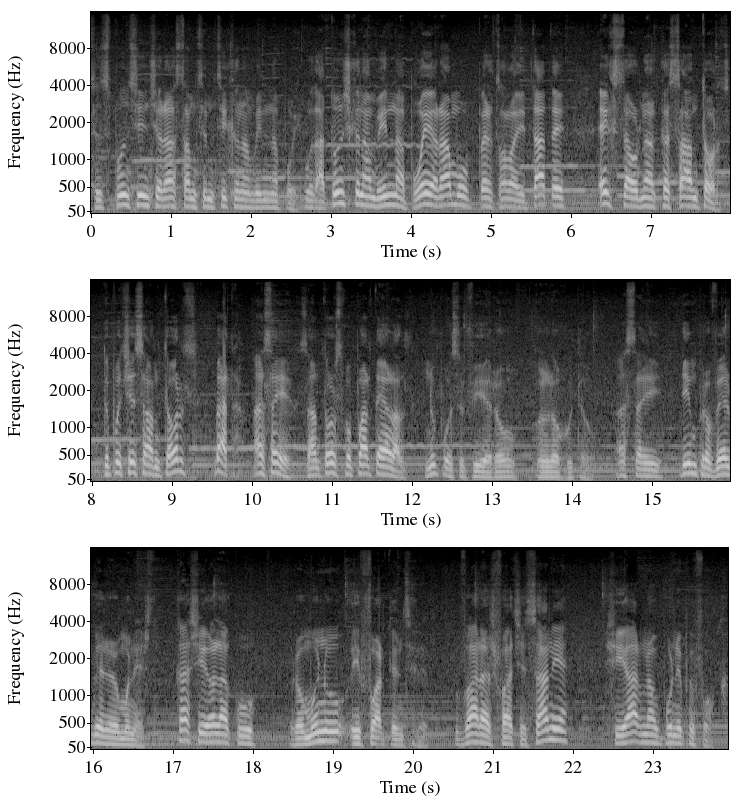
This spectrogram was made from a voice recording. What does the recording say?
Să spun sincer, asta am simțit când am venit înapoi. Atunci când am venit înapoi, eram o personalitate extraordinar că s-a întors. După ce s-a întors, gata, asta e, s-a întors pe partea aia Nu poți să fii erou în locul tău. Asta e din proverbele românești. Ca și ăla cu românul e foarte înțelept. Vara își face sanie și iarna o pune pe foc.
